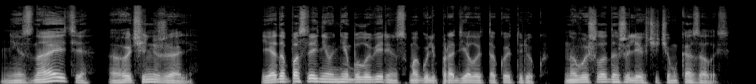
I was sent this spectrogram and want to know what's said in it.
«Не знаете? Очень жаль. Я до последнего не был уверен, смогу ли проделать такой трюк, но вышло даже легче, чем казалось.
